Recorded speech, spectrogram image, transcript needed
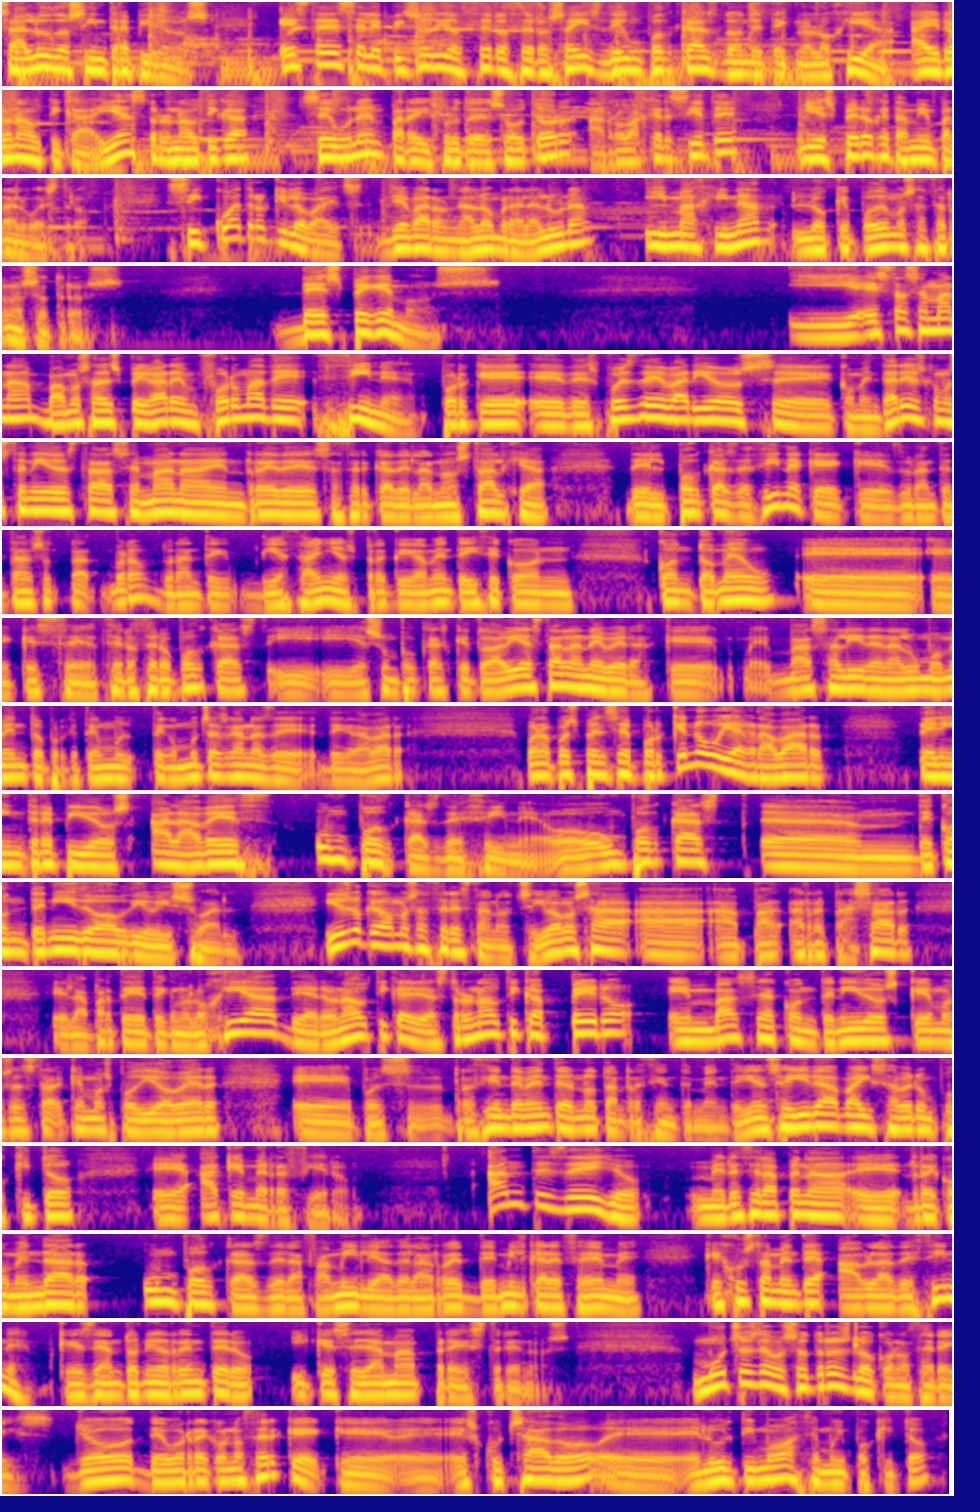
Saludos intrépidos. Este es el episodio 006 de un podcast donde tecnología, aeronáutica y astronáutica se unen para disfrute de su autor, arroba GER7, y espero que también para el vuestro. Si 4 kilobytes llevaron al hombre a la luna, imaginad lo que podemos hacer nosotros. Despeguemos. Y esta semana vamos a despegar en forma de cine, porque eh, después de varios eh, comentarios que hemos tenido esta semana en redes acerca de la nostalgia del podcast de cine, que, durante tan, bueno, durante 10 años prácticamente hice con, con Tomeu, eh, que es 00 Podcast, y, es un podcast que todavía está en la nevera, que va a salir en algún momento porque tengo, tengo muchas ganas de, de grabar. Bueno, pues pensé, ¿por qué no voy a grabar en Intrépidos a la vez un podcast de cine o un podcast em, de contenido audiovisual. Y es lo que vamos a hacer esta noche. Y vamos a, repasar eh, la parte de tecnología, de aeronáutica y de astronáutica, pero en base a contenidos que hemos, que hemos podido ver eh, pues, recientemente o no tan recientemente. Y enseguida vais a ver un poquito eh, a qué me refiero. Antes de ello, merece la pena recomendar un podcast de la familia de la red de Milcar FM que justamente habla de cine, que es de Antonio Rentero y que se llama Preestrenos. Muchos de vosotros lo conoceréis. Yo debo reconocer que, eh, he escuchado eh, el último hace muy poquito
